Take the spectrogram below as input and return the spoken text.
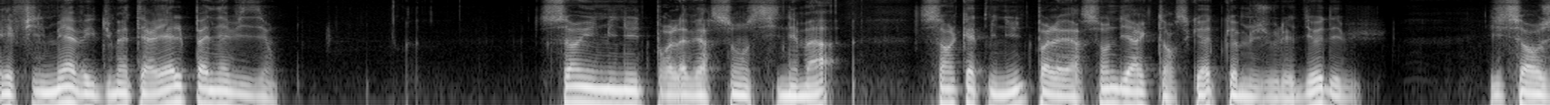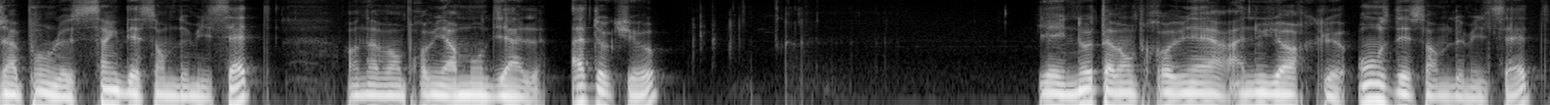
et filmé avec du matériel Panavision. 101 minutes pour la version cinéma, 104 minutes pour la version Director's Cut, comme je vous l'ai dit au début. Il sort au Japon le 5 décembre 2007, en avant-première mondiale à Tokyo. Il y a une autre avant-première à New York le 11 décembre 2007.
